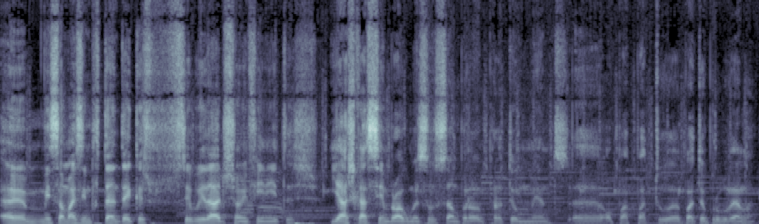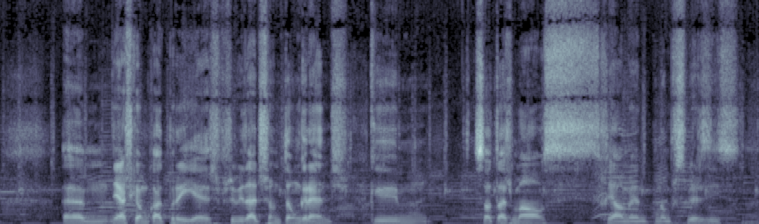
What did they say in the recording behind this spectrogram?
A missão mais importante é que as possibilidades são infinitas e acho que há sempre alguma solução para, para o teu momento uh, ou para, para, tua, para o teu problema. Um, acho que é um bocado por aí. As possibilidades são tão grandes que hum, só estás mal se realmente não perceberes isso. Não é?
